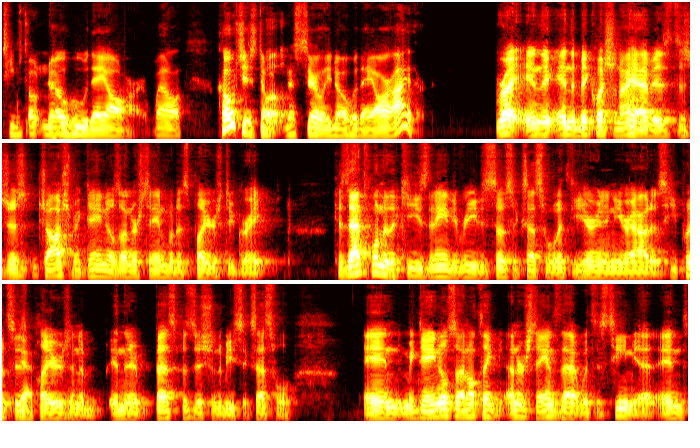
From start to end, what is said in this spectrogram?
teams don't know who they are. Well, coaches don't well, necessarily know who they are either. Right, and the and the big question I have is: Does just Josh McDaniels understand what his players do great? Because that's one of the keys that Andy Reid is so successful with year in and year out is he puts his yeah. players in a in their best position to be successful. And McDaniels, I don't think understands that with his team yet. And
